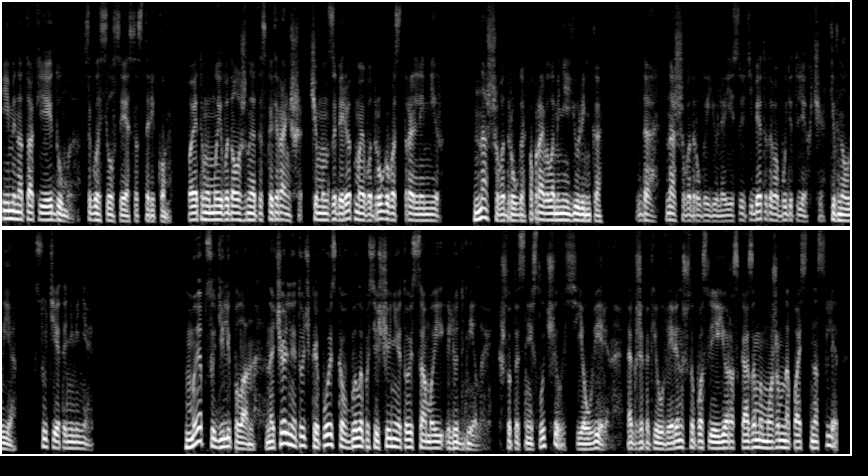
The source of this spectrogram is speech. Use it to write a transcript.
«Именно так я и думаю», — согласился я со стариком. Поэтому мы его должны отыскать раньше, чем он заберет моего друга в астральный мир. Нашего друга, поправила меня Юленька. Да, нашего друга Юля, если тебе от этого будет легче, кивнул я. Сути это не меняет. Мы обсудили план. Начальной точкой поисков было посещение той самой Людмилы. Что-то с ней случилось, я уверен. Так же, как и уверен, что после ее рассказа мы можем напасть на след.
